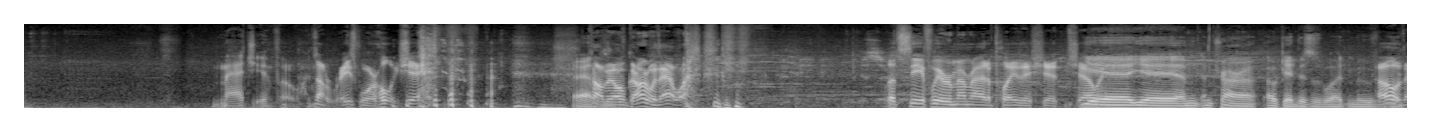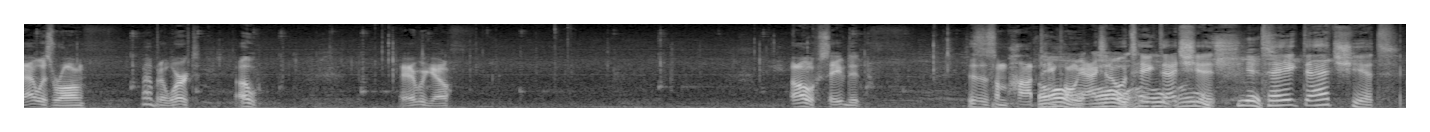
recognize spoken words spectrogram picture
Match info. It's not a race war. Holy shit. Caught me off guard with that one. Let's see if we remember how to play this shit, shall we? yeah, yeah. I'm, I'm trying to. Okay, this is what move. Oh, that was wrong. Oh, but it worked. Oh. There we go. Oh, saved it. This is some hot ping Oh, pong action. Oh, oh, take oh, that oh, shit. shit. Take that shit.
